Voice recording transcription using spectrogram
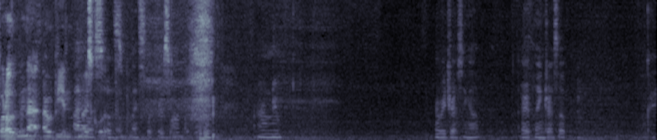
But other than that, I would be in I nice also clothes. have my slippers on. Mhm. Um, are we dressing up? Are we playing dress up? Okay.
